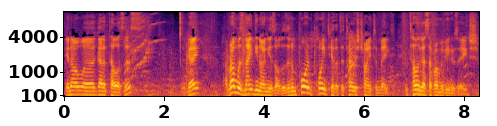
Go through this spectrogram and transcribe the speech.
you know, uh, got to tell us this? Okay? Avram was 99 years old. There's an important point here that the Torah is trying to make in telling us Avram Avinu's age.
